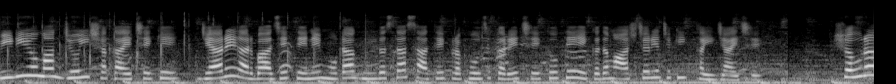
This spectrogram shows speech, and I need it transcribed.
વિડીયોમાં જોઈ શકાય છે કે, જ્યારે અરબાજે તેને મોટા ગુલદસ્તા સાથે પ્રપોઝ કરે છે તો તે એકદમ આશ્ચર્યચકિત થઈ જાય છે. શૌરા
